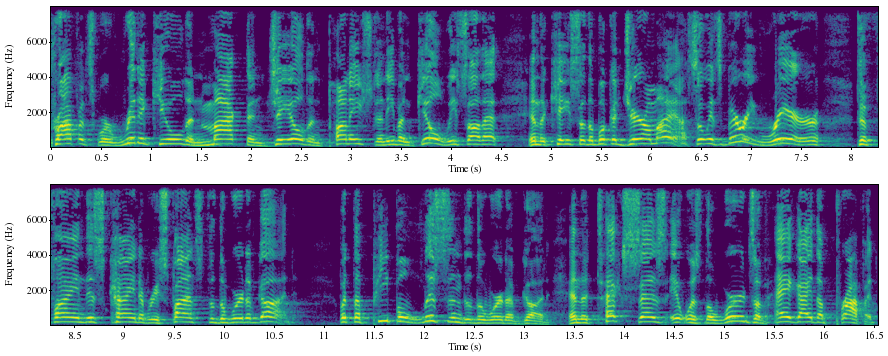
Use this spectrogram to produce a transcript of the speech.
Prophets were ridiculed and mocked and jailed and punished and even killed. We saw that in the case of the book of Jeremiah. So, it's very rare to find this kind of response to the Word of God. But the people listened to the word of God. And the text says it was the words of Haggai the prophet.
